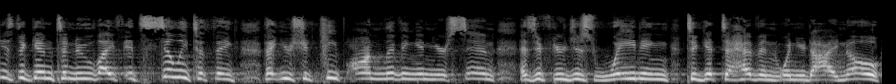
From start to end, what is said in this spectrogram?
raised again to new life, it's silly to think that you should keep on living in your sin as if you're just waiting to get to heaven when you die. No,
